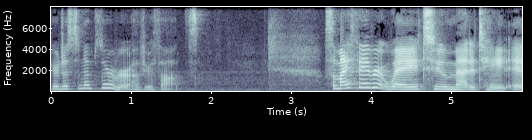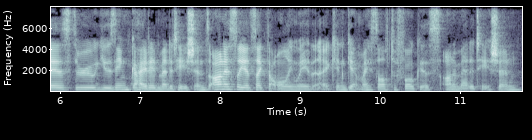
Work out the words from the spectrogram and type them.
you're just an observer of your thoughts. So, my favorite way to meditate is through using guided meditations. Honestly, it's like the only way that I can get myself to focus on a meditation.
